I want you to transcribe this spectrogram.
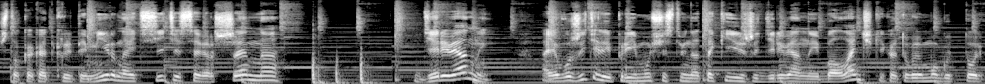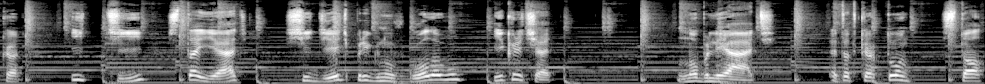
что как открытый мир Найт-Сити совершенно деревянный, а его жители преимущественно такие же деревянные болванчики, которые могут только идти, стоять, сидеть, пригнув голову и кричать. Но, блять, этот картон стал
